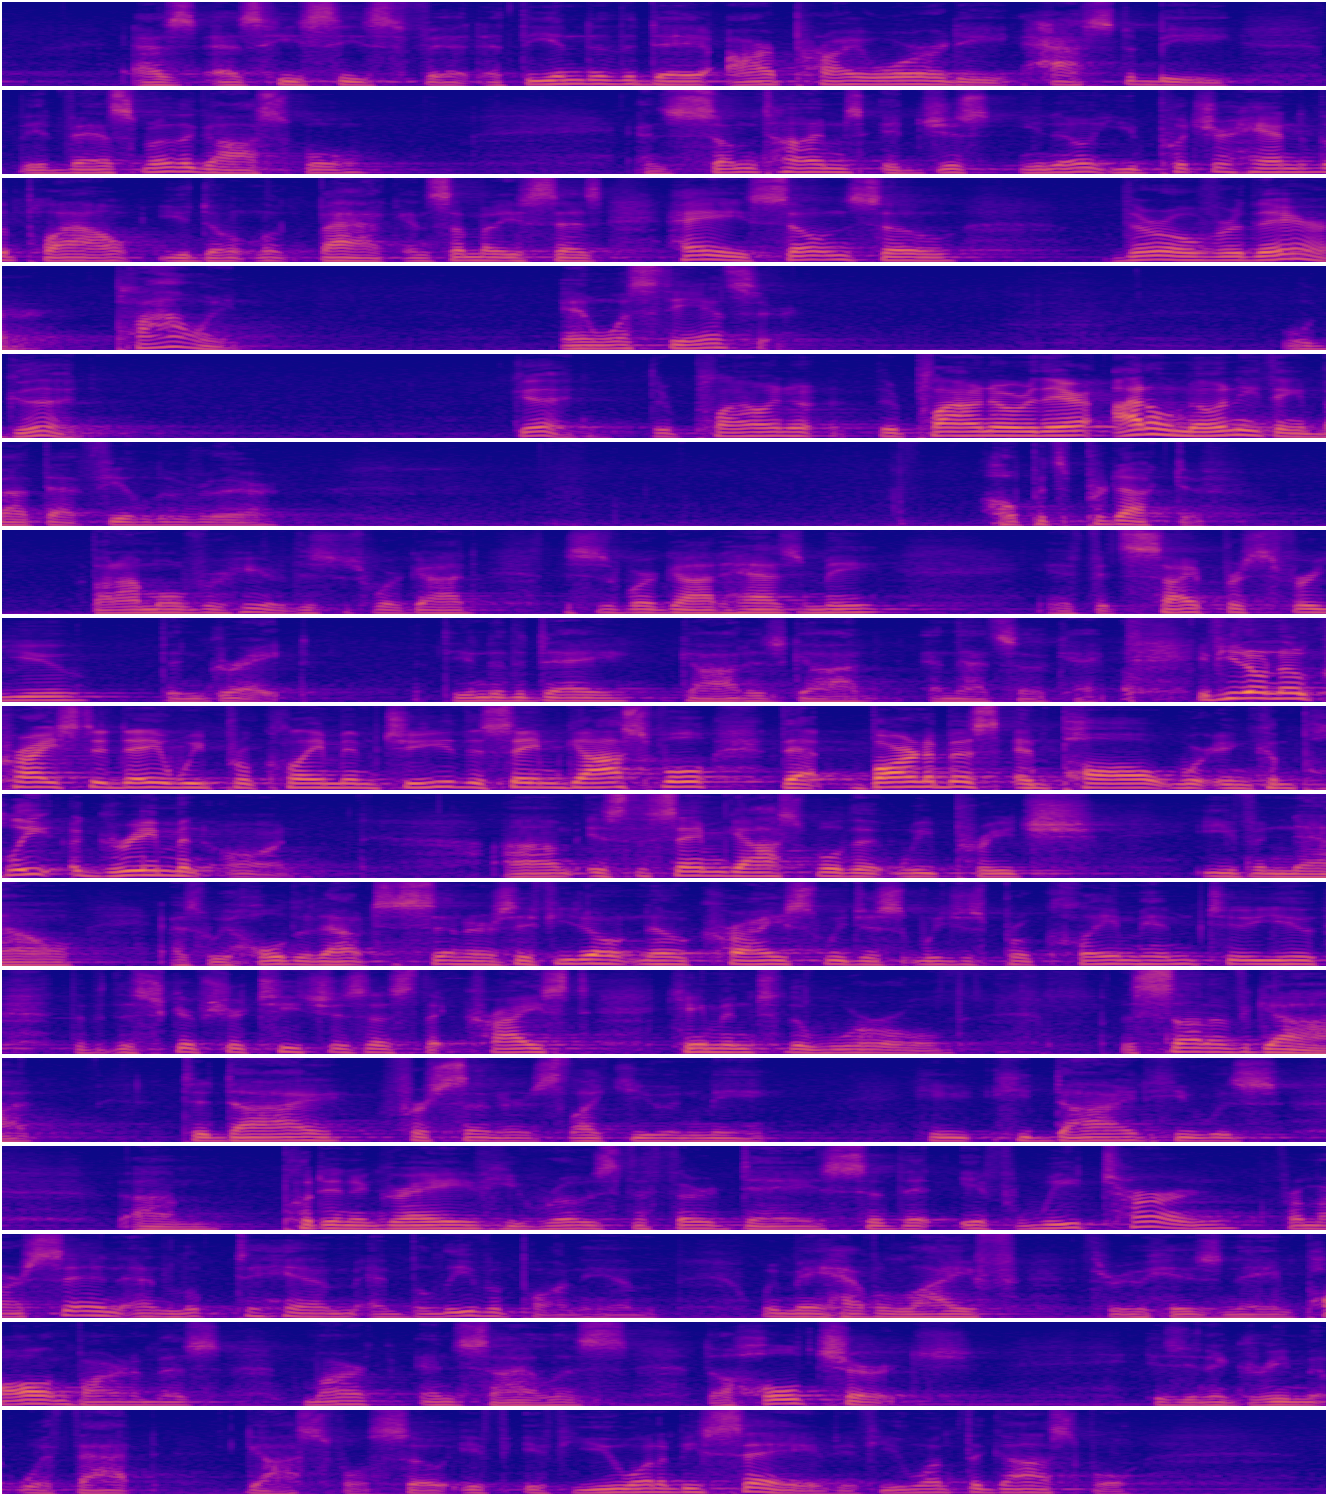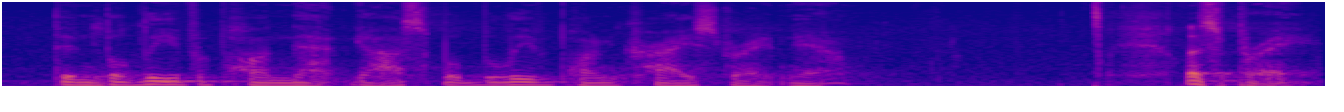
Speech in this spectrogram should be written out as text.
as, as he sees fit. At the end of the day, our priority has to be the advancement of the gospel. And sometimes it just, you know, you put your hand to the plow, you don't look back. And somebody says, hey, so and so, they're over there plowing. And what's the answer? Well, good. Good. They're plowing, they're plowing over there. I don't know anything about that field over there. Hope it's productive. But I'm over here. This is where God, this is where God has me. If it's Cyprus for you, then great. At the end of the day, God is God, and that's okay. If you don't know Christ today, we proclaim him to you, the same gospel that Barnabas and Paul were in complete agreement on. um, is the same gospel that we preach even now as we hold it out to sinners. If you don't know Christ, we just, we just proclaim him to you. The, the scripture teaches us that Christ came into the world, the Son of God, to die for sinners like you and me. He, he died, he was um, put in a grave, he rose the third day, so that if we turn from our sin and look to him and believe upon him, we may have life through his name. Paul and Barnabas, Mark and Silas, the whole church is in agreement with that gospel. So if, if you want to be saved, if you want the gospel, then believe upon that gospel. Believe upon Christ right now. Let's pray.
